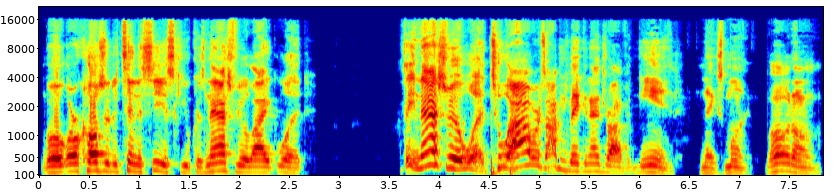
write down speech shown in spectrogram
Well, or closer to Tennessee, excuse because Nashville, like what? I think Nashville, what, two hours? I'll be making that drive again next month. But hold on.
